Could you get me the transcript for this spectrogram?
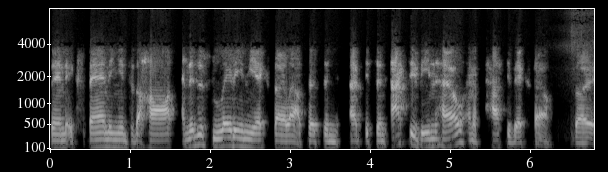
then expanding into the heart, and then just letting the exhale out. So it's an it's an active inhale and a passive exhale. So.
